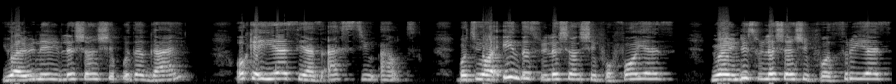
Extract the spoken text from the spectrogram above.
You are in a relationship with a guy. Okay, yes, he has asked you out. But you are in this relationship for four years. You are in this relationship for three years.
